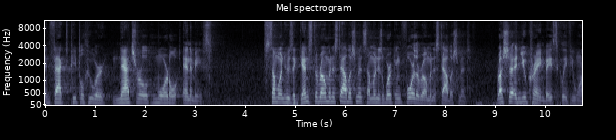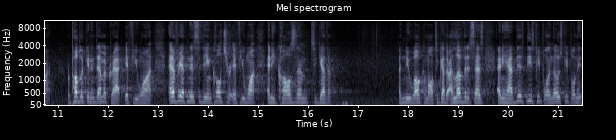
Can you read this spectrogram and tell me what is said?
In fact, people who were natural mortal enemies. Someone who's against the Roman establishment, someone who's working for the Roman establishment. Russia and Ukraine, basically, if you want. Republican and Democrat, if you want. Every ethnicity and culture, if you want. And he calls them together. A new welcome altogether. I love that it says, and he had this, these people and those people, and the,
